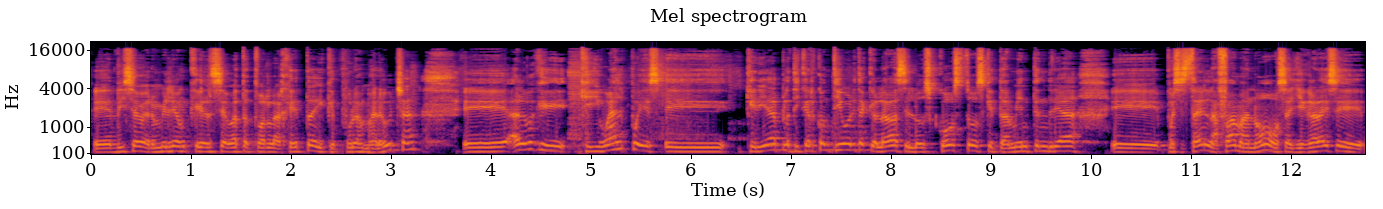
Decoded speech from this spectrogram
Eh, dice Vermilion que él se va a tatuar la jeta y que pura marucha. Eh, algo que, que, igual, pues, eh, quería platicar contigo ahorita que hablabas de los costos que también tendría, eh, pues, estar en la fama, ¿no? O sea, llegar a ese,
